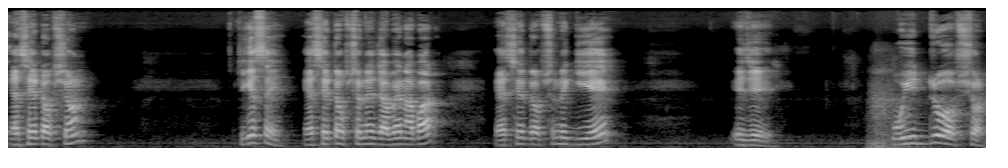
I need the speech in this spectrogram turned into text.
অ্যাসেট অপশন ঠিক আছে? অ্যাসেট অপশনে যাবেন আবার। অ্যাসেট অপশনে গিয়ে এই যে উইথড্রো অপশন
